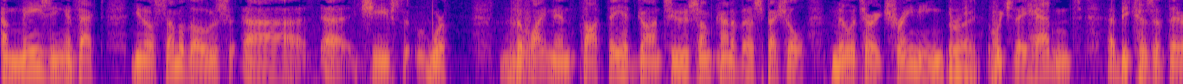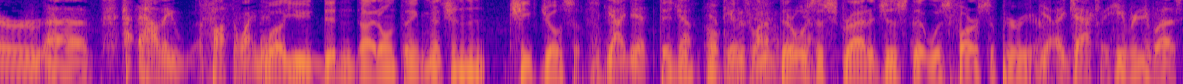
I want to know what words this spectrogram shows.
amazing. In fact, you know, some of those uh, uh, chiefs were. The white men thought they had gone to some kind of a special military training, Right. which they hadn't uh, because of their uh, how they fought the white men. Well, you didn't, I don't think, mention Chief Joseph. yeah, I did. Did you? Yep, yep, okay. he was one of them. There was Yeah. a strategist that was far superior. Yeah, exactly. He really was.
